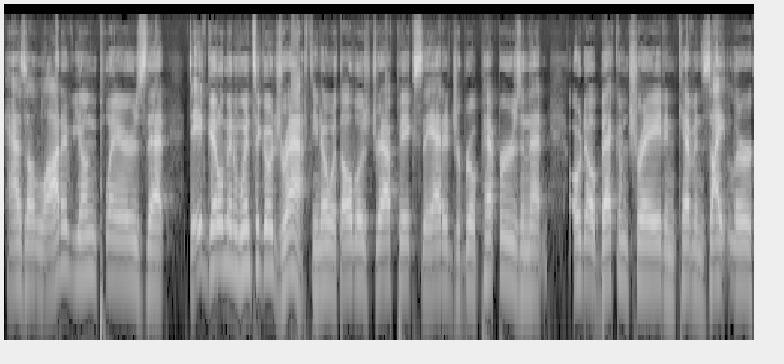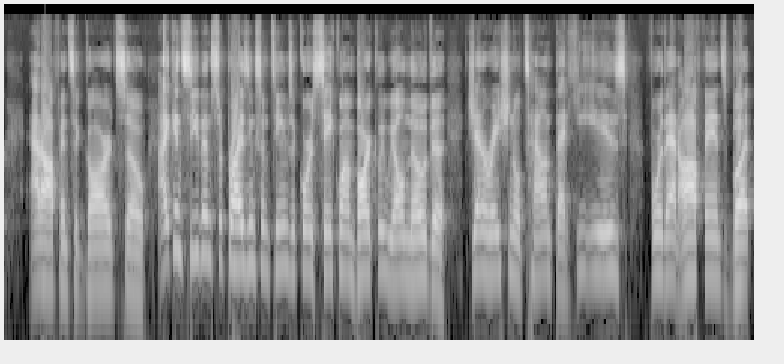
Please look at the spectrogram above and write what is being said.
has a lot of young players that Dave Gettleman went to go draft. You know, with all those draft picks, they added Jabril Peppers and that Odell Beckham trade and Kevin Zeitler at offensive guard. So I can see them surprising some teams. Of course, Saquon Barkley, we all know the generational talent that he is for that offense, but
